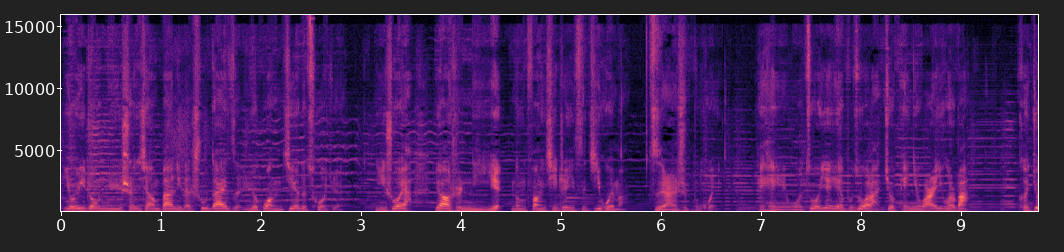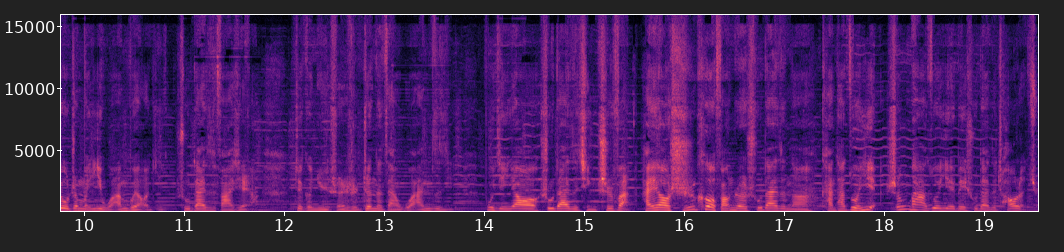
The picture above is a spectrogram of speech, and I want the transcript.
有一种女神像班里的书呆子约逛街的错觉。你说呀，要是你能放弃这一次机会吗？自然是不会。嘿嘿，我作业也不做了，就陪你玩一会儿吧。可就这么一玩不要紧，书呆子发现啊，这个女神是真的在玩自己，不仅要书呆子请吃饭，还要时刻防着书呆子呢看他作业，生怕作业被书呆子抄了去。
